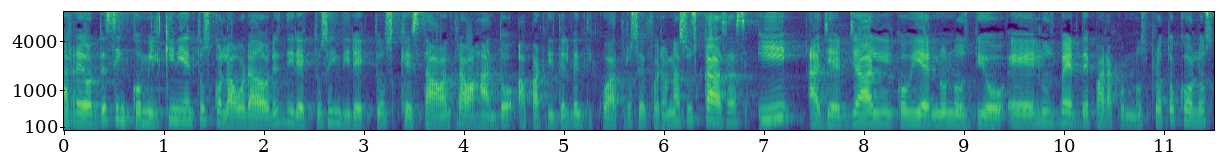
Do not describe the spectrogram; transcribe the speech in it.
alrededor de 5.500 colaboradores directos e indirectos que estaban trabajando a partir del 24 se fueron a sus casas y ayer ya el gobierno nos dio eh, luz verde para con unos protocolos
